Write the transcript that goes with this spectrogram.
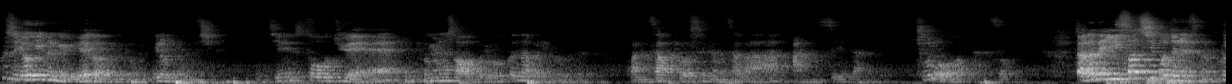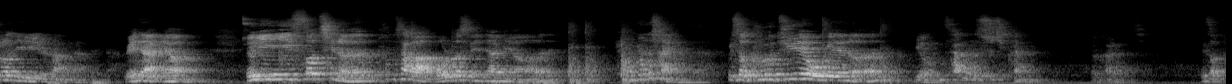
그래서 여기 있는 게 얘가 이런 경우, 이런 경우지. 그렇지? 소 뒤에 형용사가 버리고 끝나버린 거거든. 관사 플러스 명사가 안 쓰인다는 거야. 주로 안 써. 자, 근데 이 서치 버전에서는 그런 일이 일어나면 안 된다. 왜냐하면 여기 이 서치는 품사가 뭘로 쓰이냐면 형용사입니다. 그래서 그 뒤에 오게 되는 명사를 수식하는 역할을 하지. 그래서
